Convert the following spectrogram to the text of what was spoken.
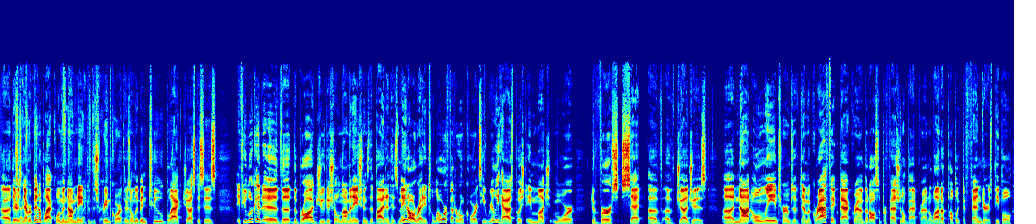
Uh, there's Second, never been a black woman nominated to the Supreme Court. There's only been two black justices. If you look at uh, the the broad judicial nominations that Biden has made already to lower federal courts, he really has pushed a much more diverse set of of judges uh, not only in terms of demographic background, but also professional background. A lot of public defenders, people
